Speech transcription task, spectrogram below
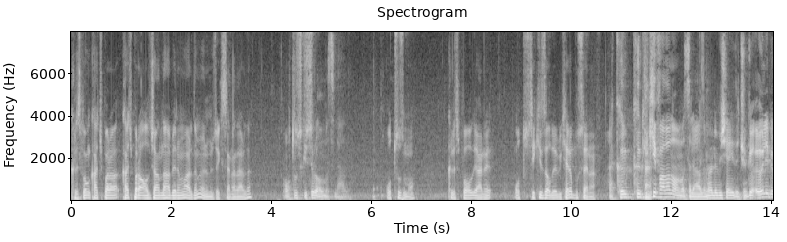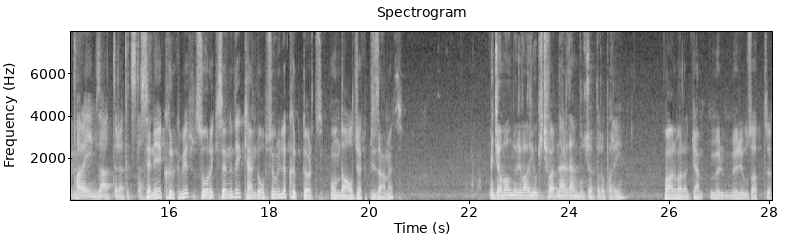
Chris Paul'un kaç para kaç para alacağından haberin var değil mi önümüzdeki senelerde? 30 küsür olması lazım. 30 mu? Chris Paul yani 38 alıyor bir kere bu sene. Ha, 40 42 falan olması lazım. Öyle bir şeydi. Çünkü öyle bir paraya imza attı Rockets'ta. Seneye 41, sonraki sene de kendi opsiyonuyla 44. Onu da alacak bir zahmet. E, Jamal Murray var, yok hiç var. Nereden bulacaklar o parayı? Var var. Yani Murray, Murray uzattı.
